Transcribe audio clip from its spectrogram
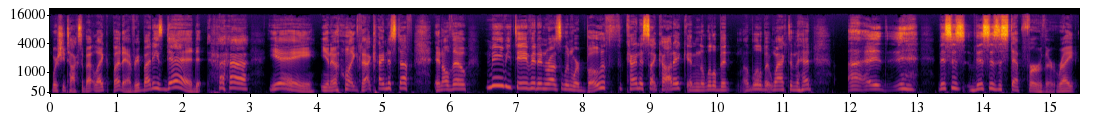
where she talks about like but everybody's dead. Yay you know like that kind of stuff. And although maybe David and Rosalind were both kind of psychotic and a little bit a little bit whacked in the head uh, this is this is a step further right?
